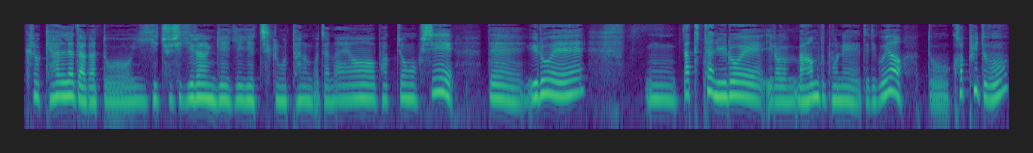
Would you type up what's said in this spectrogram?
그렇게 하려다가 또, 이게 주식이라는 게 이게 예측을 못 하는 거잖아요. 박종옥 씨, 네, 위로의, 음, 따뜻한 위로의 이런 마음도 보내드리고요. 또 커피도,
